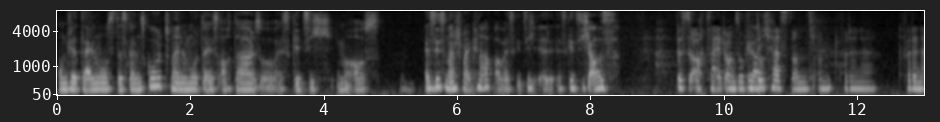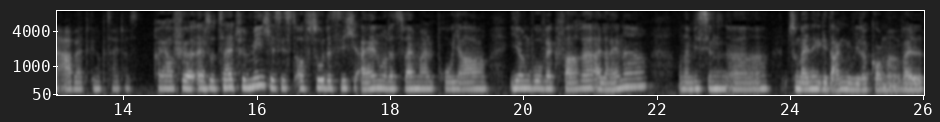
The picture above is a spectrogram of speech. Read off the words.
und wir teilen uns das ganz gut. Meine Mutter ist auch da, also es geht sich immer aus. Es ist manchmal knapp, aber es geht sich, äh, es geht sich aus. Dass du auch Zeit und so für ja. dich hast und, und für, deine, für deine Arbeit genug Zeit hast. Ja, für, also Zeit für mich. Es ist oft so, dass ich ein oder zweimal pro Jahr irgendwo wegfahre, alleine und ein bisschen äh, zu meinen Gedanken wiederkomme, weil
